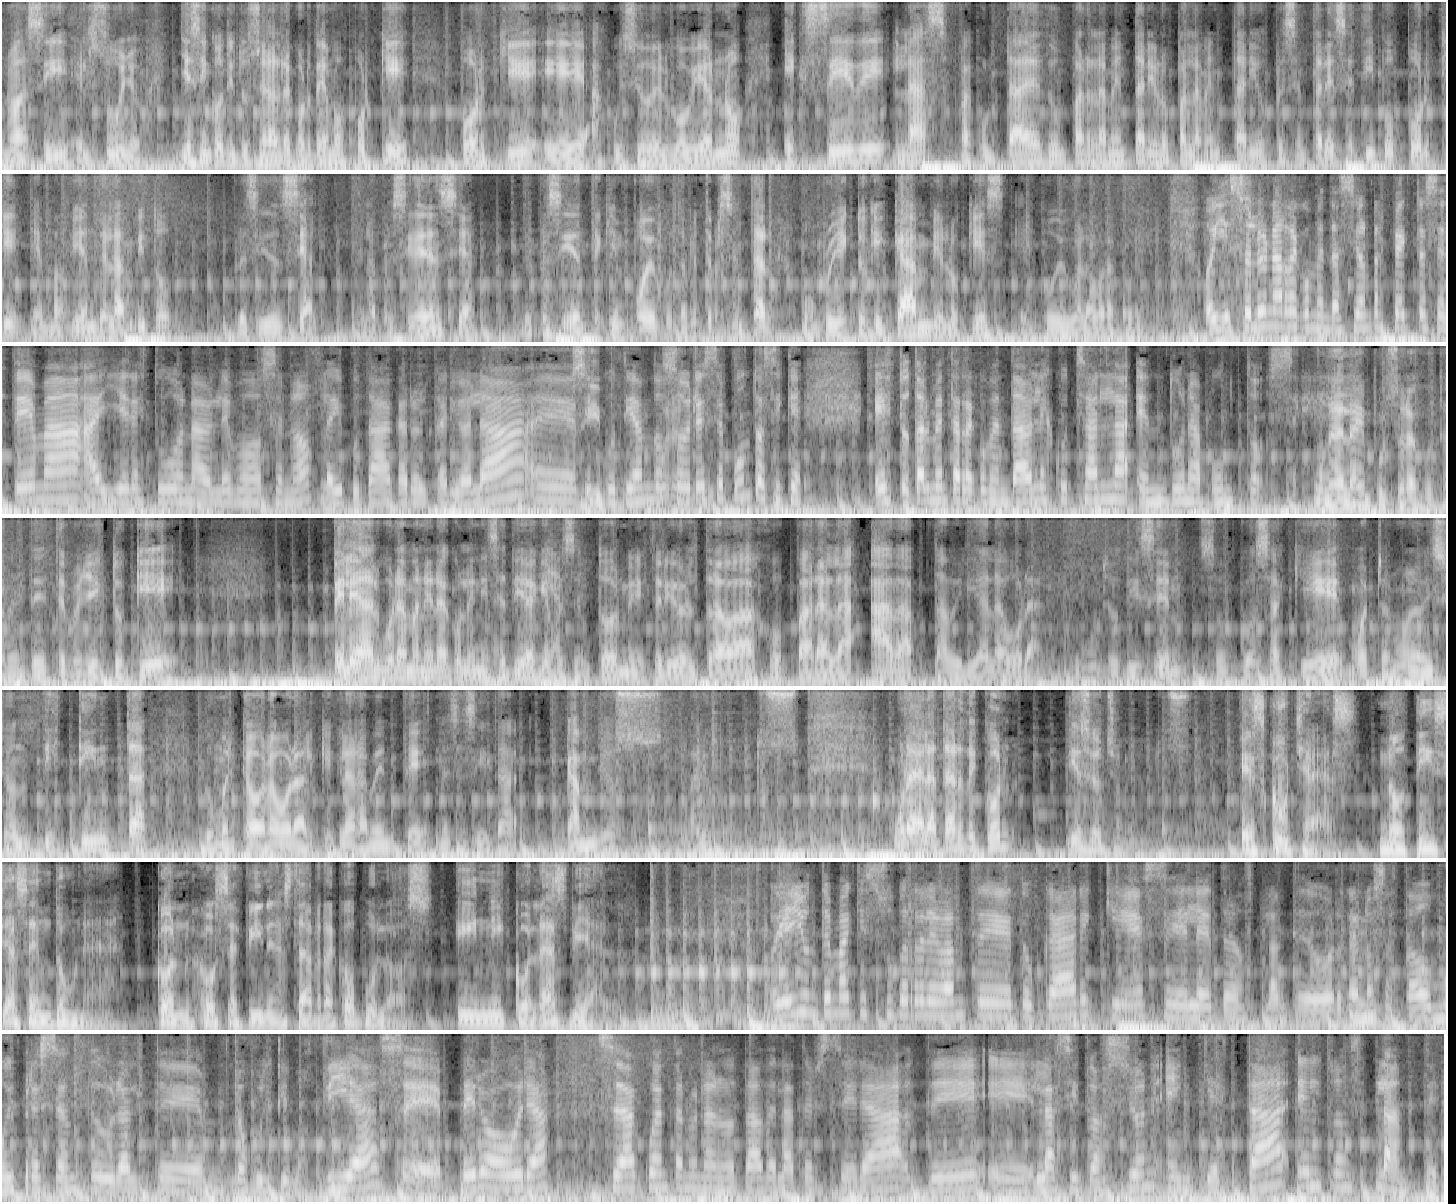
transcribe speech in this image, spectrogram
No así el suyo. Y es inconstitucional, recordemos, ¿por qué? Porque eh, a juicio del gobierno excede las facultades de un parlamentario los parlamentarios presentar ese tipo porque es más bien del ámbito presidencial, de la presidencia, del presidente quien puede justamente presentar un proyecto que cambie lo que es el código laboral, ejemplo. Oye, solo una recomendación respecto a ese tema. Ayer estuvo en Hablemos en Off la diputada Carol Cariola eh, discutiendo sobre ese punto, así que es totalmente recomendable escucharla en duna.c. Una de las impulsoras justamente de este proyecto que pelea de alguna manera con la iniciativa que presentó el Ministerio del Trabajo para la adaptabilidad laboral, que muchos dicen son cosas que muestran una visión distinta de un mercado laboral que claramente necesita cambios en varios puntos. Una de la tarde con 18 minutos. Escuchas Noticias en Duna con Josefina Stavrakopoulos y Nicolás Vial. Hoy hay un tema que es súper relevante tocar, que es el trasplante de órganos. Mm. Ha estado muy presente durante los últimos días, eh, pero ahora se da cuenta en una nota de la tercera de eh, la situación en que está el trasplante.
